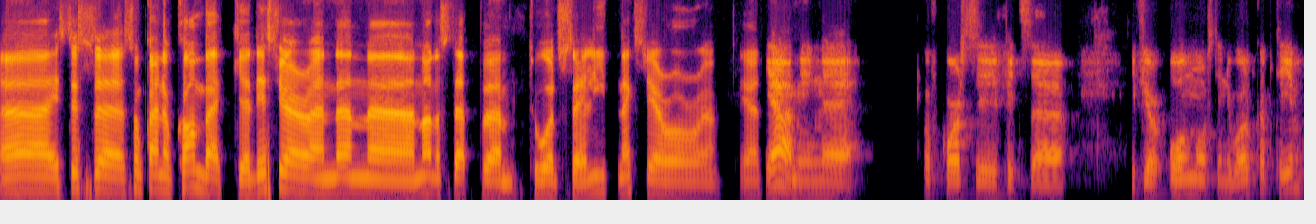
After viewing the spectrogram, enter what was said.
Uh, is this uh, some kind of comeback uh, this year and then uh, another step um, towards the elite next year, or uh, yeah? Yeah, I mean, uh, of course, if it's if you're almost in the World Cup team,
